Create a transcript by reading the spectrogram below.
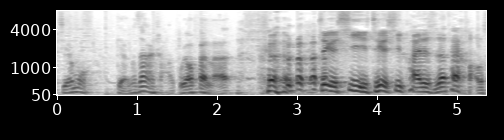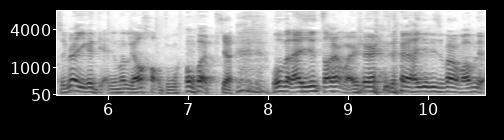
节目，点个赞啥的。不要犯懒，这个戏这个戏拍的实在太好了，随便一个点就能聊好多。我天，我本来就早点完事儿，还一时半会儿完不了。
